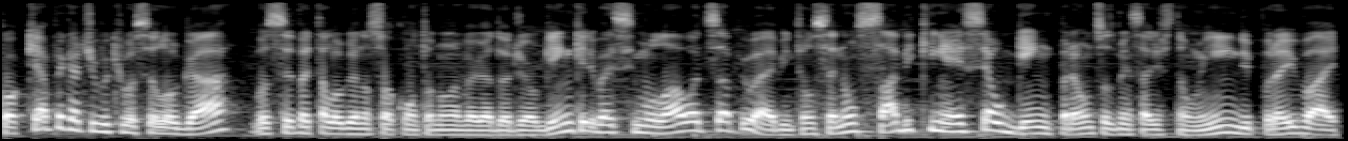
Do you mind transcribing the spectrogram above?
qualquer aplicativo que você logar, você vai estar logando a sua conta no navegador de alguém que ele vai simular o WhatsApp Web. Então você não sabe quem é esse alguém, para onde suas mensagens estão indo e por aí vai.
